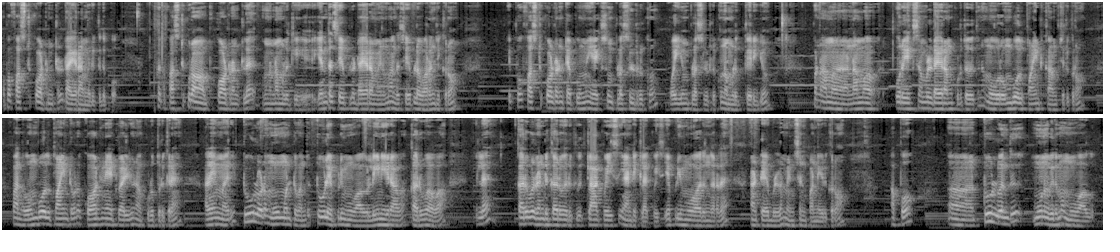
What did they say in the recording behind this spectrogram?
அப்போ ஃபஸ்ட் குவாட்ரண்ட்டில் டயக்ராம் இருக்குது இப்போது இப்போ இந்த ஃபஸ்ட்டு குவாட்ரண்ட்டில் நம்மளுக்கு எந்த ஷேப்பில் டயக்ராம் வேணுமோ அந்த ஷேப்பில் வரைஞ்சிக்கிறோம். இப்போது ஃபஸ்ட் குவாட்ரண்ட் எப்பவுமே எக்ஸும் ப்ளஸில் இருக்கும். ஒய்யும் ப்ளஸில் இருக்கும். நம்மளுக்கு தெரியும். இப்போ நம்ம நம்ம ஒரு எக்ஸாம்பிள் டயக்ராம் கொடுத்ததுக்கு நம்ம ஒரு ஒம்பது பாயிண்ட் காமிச்சிருக்கிறோம். இப்போ அந்த ஒம்பது பாயிண்ட்டோட கோஆர்டினேட் வேல்யூ நான் கொடுத்துருக்குறேன். அதே மாதிரி டூலோட மூவ்மெண்ட் வந்து டூல் எப்படி மூவ் ஆகும்? லீனியராவா கருவாவா இல்லை கருவு ரெண்டு கருவு இருக்குது. Clockwise anti clock wise எப்படி மூவ் ஆகுதுங்கிறத நான் டேபிளில் மென்ஷன் பண்ணியிருக்கிறோம். அப்போது டூல் வந்து மூணு விதமாக மூவ் ஆகும்.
